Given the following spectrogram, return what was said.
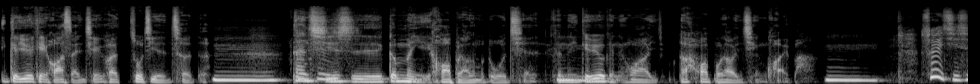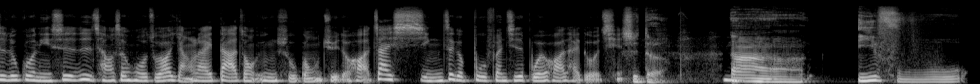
一个月可以花三千块坐计程车的。嗯，但其实根本也花不了那么多钱，可能一个月可能花花不到一千块吧。嗯，所以其实如果你是日常生活主要仰赖大众运输工具的话，在行这个部分其实不会花太多钱。是的，那。衣服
